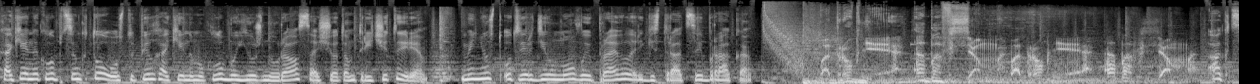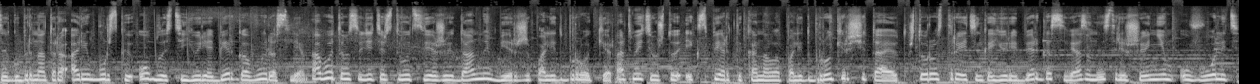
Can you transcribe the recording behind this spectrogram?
Хоккейный клуб «Цингтоу» уступил хоккейному клубу «Южный Урал» со счетом 3-4. Минюст утвердил новые правила регистрации брака. Подробнее обо всем. Подробнее обо всем. Акции губернатора Оренбургской области Юрия Берга выросли. Об этом свидетельствуют свежие данные биржи Политброкер. Отметим, что эксперты канала Политброкер считают, что рост рейтинга Юрия Берга связан с решением уволить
